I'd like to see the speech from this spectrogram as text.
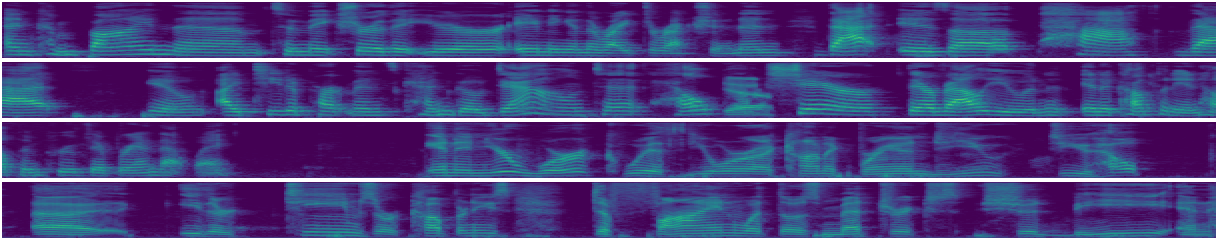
and combine them to make sure that you're aiming in the right direction. And that is a path that you know IT departments can go down to help yeah. share their value in, in a company and help improve their brand that way. And in your work with your iconic brand, do you do you help uh, either teams or companies define what those metrics should be and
